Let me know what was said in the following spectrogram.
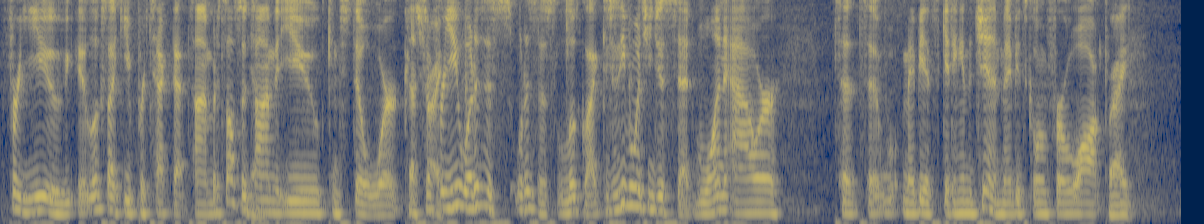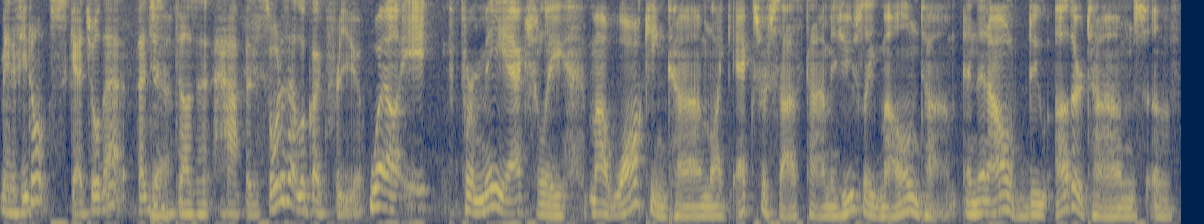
for you? It looks like you protect that time, but it's also time that you can still work. That's so right. for you, what does this? What does this look like? Because even what you just said, one hour to, to maybe it's getting in the gym, maybe it's going for a walk. Right. Man, if you don't schedule that, that just Yeah. doesn't happen. So what does that look like for you? Well, it, for me, actually, my walking time, like exercise time, is usually my own time. And then I'll do other times of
